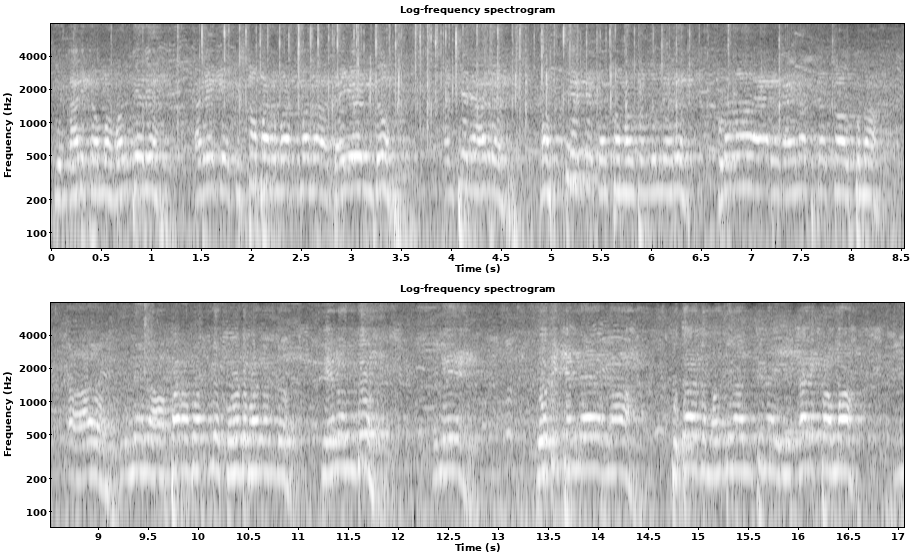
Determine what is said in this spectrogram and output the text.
ಈ ಕಾರ್ಯಕ್ರಮ ಮಲ್ತೇರಿ ಕರೆಗೆ ಕೃಷ್ಣ ಪರಮಾತ್ಮನ ದಯೆಂದು ಅಂಚೆನೆ ಯಾರು ಮಸ್ತಿ ಅಂತ ಕೆಲಸ ಮಾಡ್ಕೊಂಡಿದ್ದಾರೆ ಪುನಃ ಯಾರು ಗೈನಾಥ ಕೆಲಸ ಪುನಃ ಇನ್ನೇನು ಆ ಪರಮಾತ್ಮೆ ಕೊರಡು ಬಂದೊಂದು ಏನೊಂದು, ಇಲ್ಲಿ ಕೋಟಿ ಚೆನ್ನೈನ ಮಂದಿರ ಅಂತಿನ ಈ ಕಾರ್ಯಕ್ರಮ ಈ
